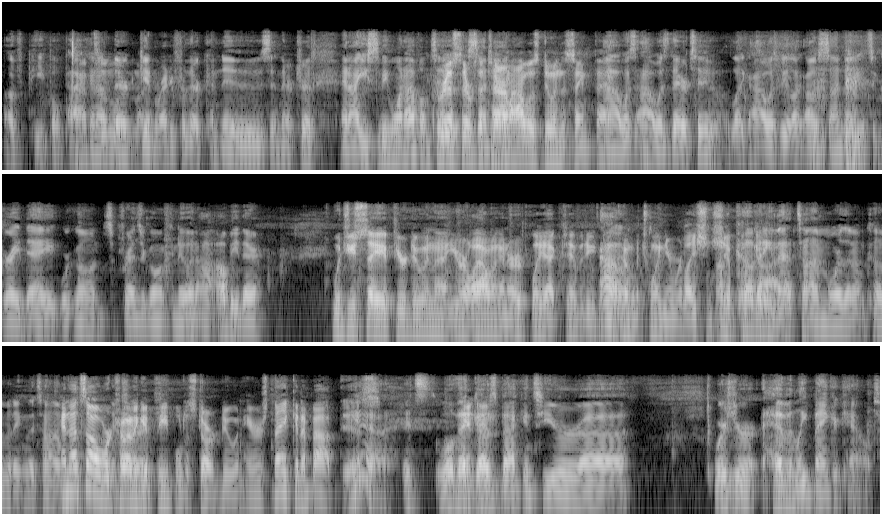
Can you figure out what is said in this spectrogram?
of people packing up They're getting ready for their canoes and their trips. And I used to be one of them too. Chris, there was a time I was doing the same thing. I was I was there too. Like I always be like, oh Sunday, it's a great day. We're going. Some friends are going canoeing. I- I'll be there. Would you say if you're doing that, you're allowing an earthly activity to No. come between your relationship I'm coveting that time more than I'm coveting the time. And that's with- all we're in trying to get people to start doing here is thinking about this. Yeah, it's well that And- goes and- back into your uh where's your heavenly bank account?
